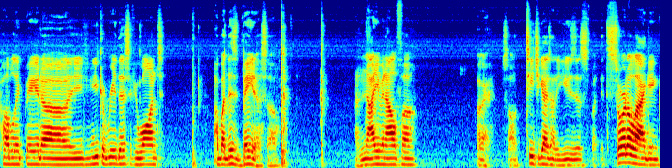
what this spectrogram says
public beta you, you can read this if you want oh, but this is beta so not even alpha okay so I'll teach you guys how to use this, but it's sort of lagging.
